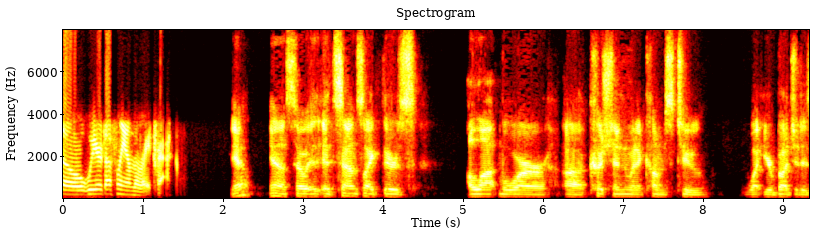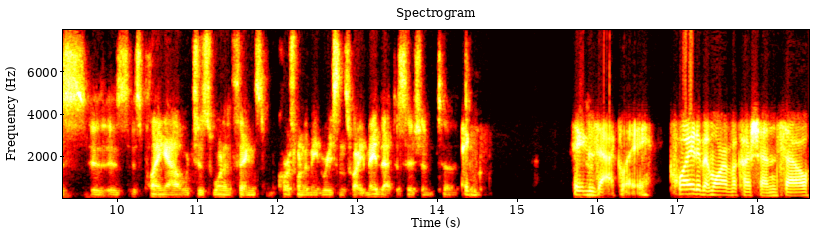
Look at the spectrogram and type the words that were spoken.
So we are definitely on the right track. Yeah, yeah. So it, it sounds like there's a lot more uh, cushion when it comes to what your budget is, is is playing out, which is one of the things, of course, one of the main reasons why you made that decision to. to exactly. Quite a bit more of a cushion. So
